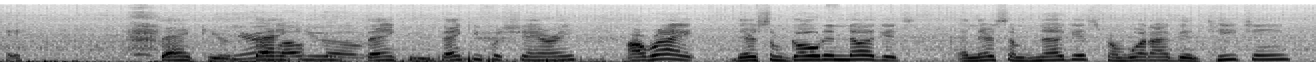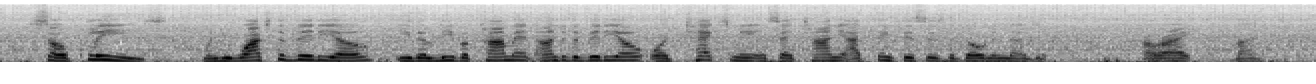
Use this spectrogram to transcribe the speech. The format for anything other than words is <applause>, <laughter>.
Thank you. <laughs> You're Thank welcome. you. Thank you. Thank you for sharing. All right, there's some golden nuggets and there's some nuggets from what I've been teaching. So please, when you watch the video, either leave a comment under the video or text me and say, Tanya, I think this is the golden nugget. All right, bye.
